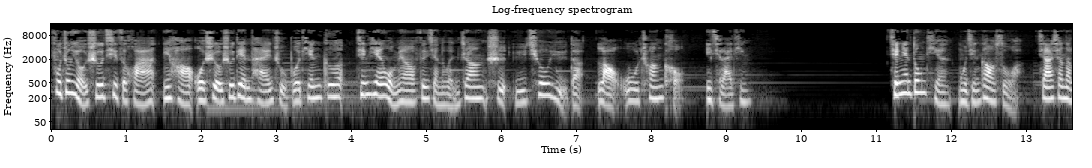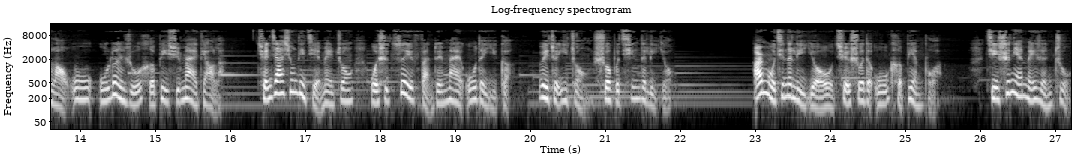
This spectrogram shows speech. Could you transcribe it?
腹中有书气自华。你好，我是有书电台主播天歌。今天我们要分享的文章是余秋雨的《老屋窗口》，一起来听。前年冬天，母亲告诉我，家乡的老屋无论如何必须卖掉了。全家兄弟姐妹中，我是最反对卖屋的一个，为着一种说不清的理由。而母亲的理由却说的无可辩驳：几十年没人住，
